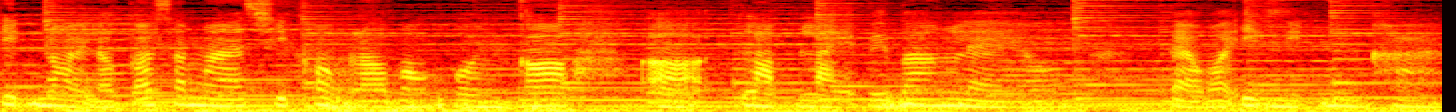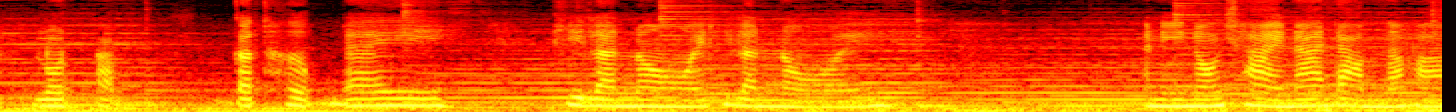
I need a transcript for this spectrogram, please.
ติดหน่อยแล้วก็สมาชิกของเราบางคนก็หลับไหลไปบ้างแล้ว แต่ว่าอีกนิดนึงค่ะ รถแบบกระเถิบได้ทีละน้อยทีละน้อย อันนี้น้องชายหน้าดำนะคะ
